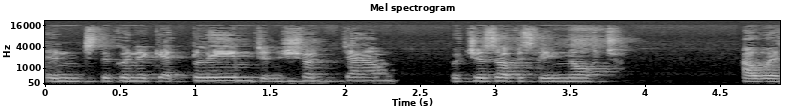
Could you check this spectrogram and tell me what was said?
and they're going to get blamed and shut down, which is obviously not our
